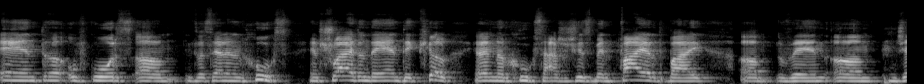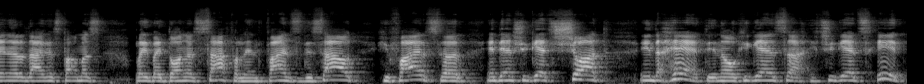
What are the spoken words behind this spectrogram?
and uh, of course um, it was Eleanor Hooks, and tried on the end they kill Eleanor Hooks. Actually, she's been fired by um, when um, General Douglas Thomas, played by Donald Sutherland, finds this out. He fires her, and then she gets shot in the head. You know, he gets uh, she gets hit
